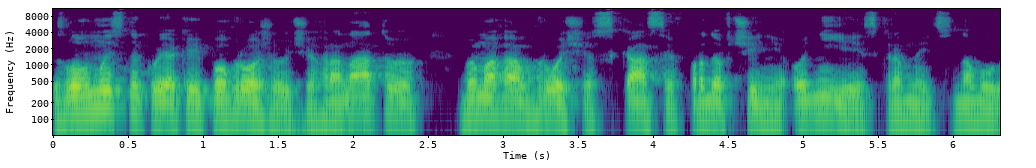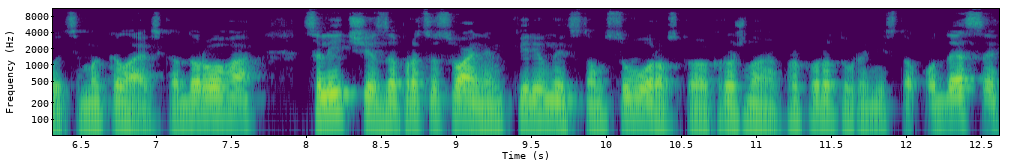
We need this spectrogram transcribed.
Зловмиснику, який, погрожуючи гранатою, вимагав гроші з каси в продавчині однієї з крамниць на вулиці Миколаївська дорога, слідчі за процесуальним керівництвом Суворовської окружної прокуратури міста Одеси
